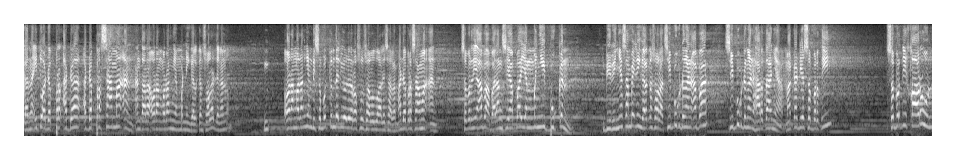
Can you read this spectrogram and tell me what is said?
Karena itu ada per, ada ada persamaan antara orang-orang yang meninggalkan sholat dengan orang-orang yang disebutkan tadi oleh Rasulullah SAW. Ada persamaan. Seperti apa? Barang siapa yang menyibukkan dirinya sampai meninggalkan sholat, sibuk dengan apa? Sibuk dengan hartanya, maka dia seperti seperti Karun,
